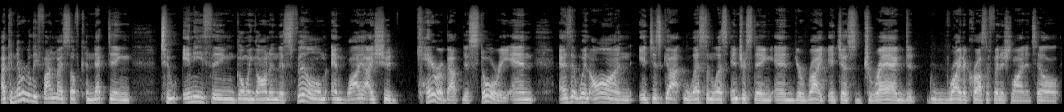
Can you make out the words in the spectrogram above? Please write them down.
I could never really find myself connecting to anything going on in this film and why I should care about this story. And as it went on, it just got less and less interesting. And you're right, it just dragged right across the finish line until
